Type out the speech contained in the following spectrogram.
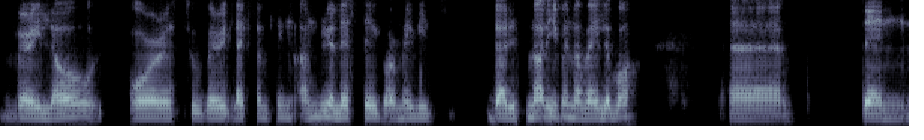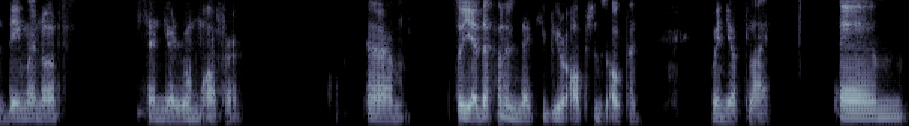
very low or to very like something unrealistic, or maybe it's that it's not even available, uh, then they might not send your room offer. Um, so yeah, definitely like keep your options open when you apply. Um,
